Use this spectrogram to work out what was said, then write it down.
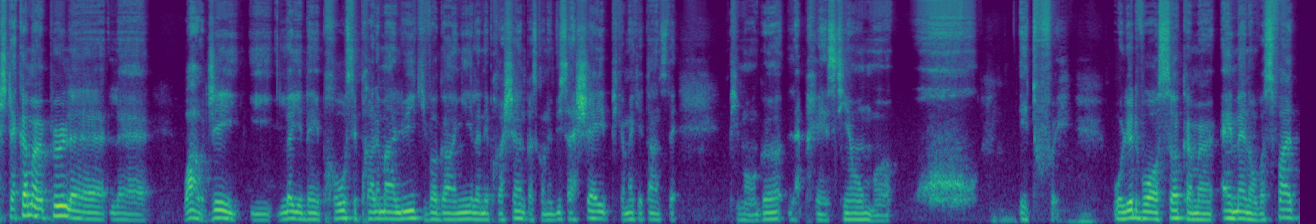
j'étais comme un peu le, le Wow, Jay, là, il est d'impro, c'est probablement lui qui va gagner l'année prochaine parce qu'on a vu sa shape, puis comment il était en Puis mon gars, la pression m'a étouffé. Au lieu de voir ça comme un Hey man, on va se faire,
